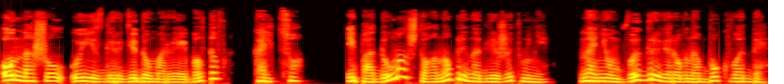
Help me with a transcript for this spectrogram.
он нашел у изгороди дома Рейблтов кольцо и подумал, что оно принадлежит мне. На нем выгравирована буква «Д».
